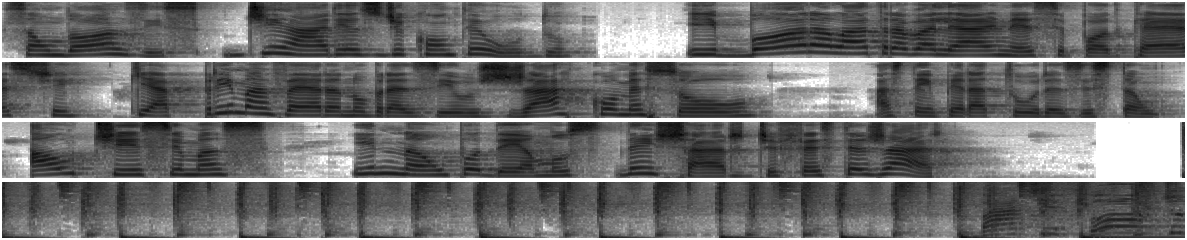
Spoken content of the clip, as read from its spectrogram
São doses diárias de conteúdo. E bora lá trabalhar nesse podcast que a primavera no Brasil já começou, as temperaturas estão altíssimas e não podemos deixar de festejar. Bate forte o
